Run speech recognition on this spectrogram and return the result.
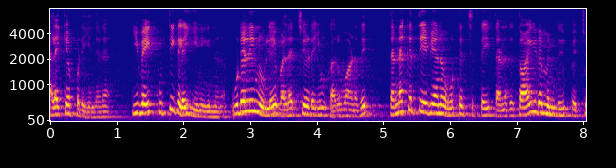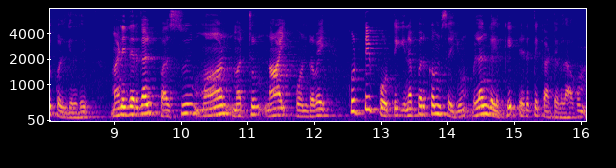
அழைக்கப்படுகின்றன. இவை குட்டிகளை ஈனுகின்றன உடலின் உள்ளே வளர்ச்சியடையும் கருவானது தனக்கு தேவையான ஊட்டச்சத்தை தனது தாயிடமிருந்து பெற்றுக்கொள்கிறது. மனிதர்கள் பசு மான் மற்றும் நாய் போன்றவை குட்டி போட்டு இனப்பெருக்கம் செய்யும் விலங்குகளுக்கு எடுத்துக்காட்டுகளாகும்.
